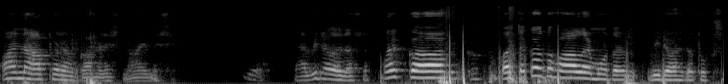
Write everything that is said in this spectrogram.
Anna Aperon kanssa naimisiin. Joo. Tää video oli tässä. Moikka! Laittakaa tuohon alle muuten videoehdotuksia.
